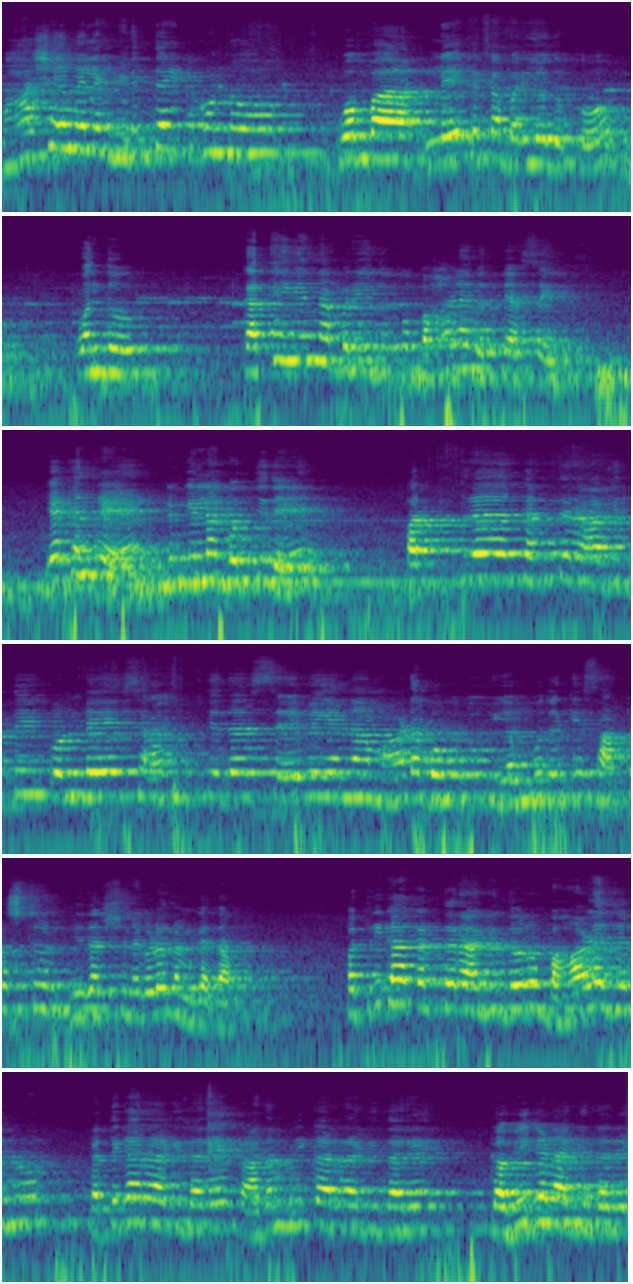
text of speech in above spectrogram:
ಭಾಷೆ ಮೇಲೆ ಹಿಡಿತ ಇಟ್ಕೊಂಡು ಒಬ್ಬ ಲೇಖಕ ಬರೆಯೋದಕ್ಕೂ ಒಂದು ಕಥೆಯನ್ನು ಬರೆಯೋದಕ್ಕೂ ಬಹಳ ವ್ಯತ್ಯಾಸ ಇದೆ. ಯಾಕಂದರೆ ನಿಮಗೆಲ್ಲ ಗೊತ್ತಿದೆ ಪತ್ರಕರ್ತರಾಗಿದ್ದುಕೊಂಡೇ ಸಾಹಿತ್ಯದ ಸೇವೆಯನ್ನು ಮಾಡಬಹುದು ಎಂಬುದಕ್ಕೆ ಸಾಕಷ್ಟು ನಿದರ್ಶನಗಳು ನಮಗದಾವೆ. ಪತ್ರಿಕಾಕರ್ತರಾಗಿದ್ದವರು ಬಹಳ ಜನರು ಕಥೆಗಾರರಾಗಿದ್ದಾರೆ, ಕಾದಂಬರಿಕಾರರಾಗಿದ್ದಾರೆ, ಕವಿಗಳಾಗಿದ್ದಾರೆ,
